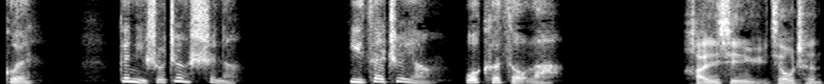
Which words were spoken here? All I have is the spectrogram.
滚！跟你说正事呢，你再这样，我可走了。韩新宇娇嗔，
